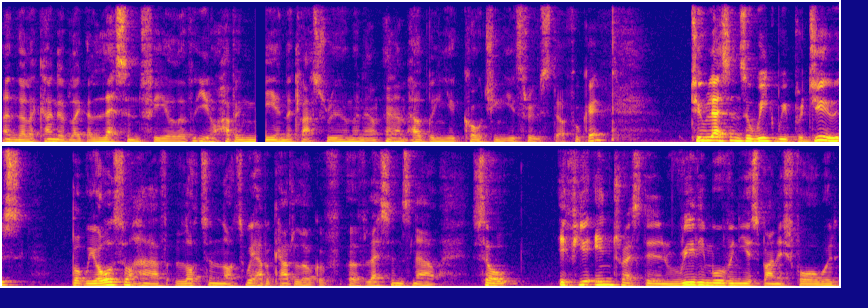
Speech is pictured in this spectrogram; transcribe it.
and they're kind of like a lesson feel of you know having me in the classroom and I'm, and I'm helping you, coaching you through stuff. Okay, two lessons a week we produce, but we also have lots and lots. We have a catalogue of, of lessons now. So if you're interested in really moving your Spanish forward,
